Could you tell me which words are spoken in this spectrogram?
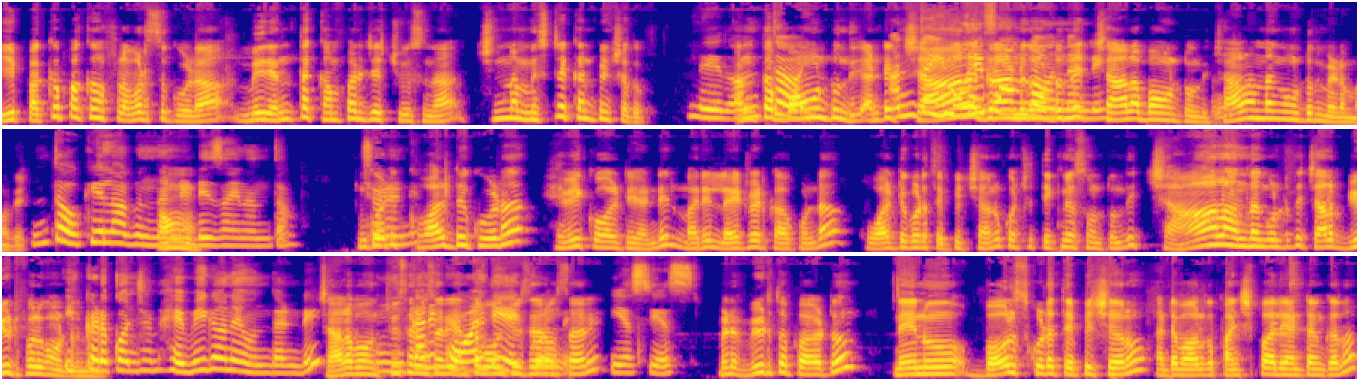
ఈ పక్క పక్క ఫ్లవర్స్ కూడా మీరు ఎంత కంపేర్ చేసి చూసినా చిన్న మిస్టేక్ కనిపించదు. అంత బాగుంటుంది. అంటే చాలా గ్రాండ్గా ఉంటుంది. చాలా బాగుంటుంది చాలా అందంగా ఉంటుంది మేడం అది. డిజైన్ అంతా. ఇంకోటి. క్వాలిటీ కూడా హెవీ క్వాలిటీ అండి. మరి లైట్ వెయిట్ కాకుండా క్వాలిటీ కూడా తెప్పించాను. కొంచెం థిక్నెస్ ఉంటుంది చాలా అందంగా ఉంటుంది చాలా బ్యూటిఫుల్గా ఉంటుంది ఇక్కడ. కొంచెం హెవీగానే ఉందండి. చాలా బాగుంది. చూసారా ఒకసారి ఎంత బాగుంది చూసారా. ఒకసారి? మేడం వీటితో పాటు నేను బౌల్స్ కూడా తెప్పించాను. అంటే మామూలుగా పంచపాలి అంటాం కదా?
